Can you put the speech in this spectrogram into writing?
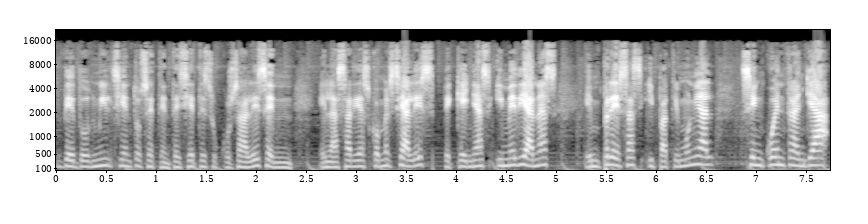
de 2.177 sucursales en, en las áreas comerciales pequeñas y medianas, empresas y patrimonial, se encuentran ya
